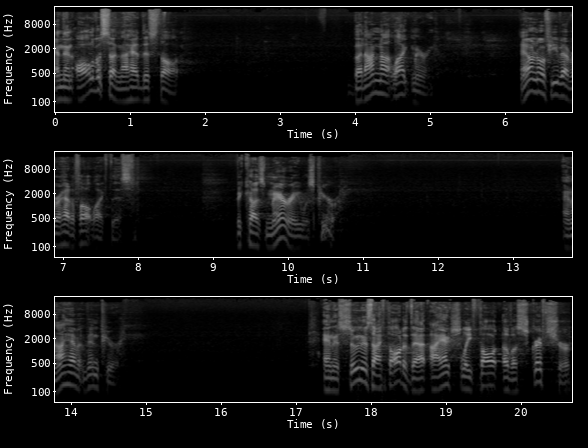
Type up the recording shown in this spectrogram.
And then all of a sudden, I had this thought. But I'm not like Mary. I don't know if you've ever had a thought like this, because Mary was pure. And I haven't been pure. And as soon as I thought of that, I actually thought of a scripture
